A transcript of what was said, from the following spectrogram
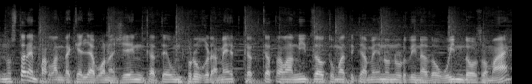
no estarem parlant d'aquella bona gent que té un programet que et catalanitza automàticament un ordinador Windows o Mac?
